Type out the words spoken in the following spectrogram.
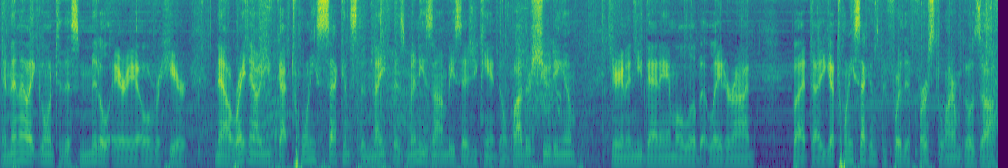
And then I like going to this middle area over here. Now, right now, you've got 20 seconds to knife as many zombies as you can. Don't bother shooting them. You're going to need that ammo a little bit later on. But uh, you got 20 seconds before the first alarm goes off.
